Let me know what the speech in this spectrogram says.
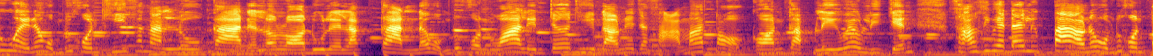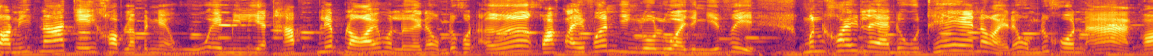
ด้วยนะผมทุกคนคีสนันโลกาเดี๋ยวเรารอดูเลยละกันนะผมทุกคนว่าเลนเจอร์ทีมเราเนี่ยจะสามารถต่อกรกับเลเวลรีเจน31ได้หรือเปล่านะผมทุกคนตอนนี้หน้าเจคอบเราเป็นไงโอ้โหเอมิเลียทับเรียบร้อยหมดเลยนะผมทุกคนเออควักไรเฟิลยิงรัวๆอย่างนี้สิมันค่อยแลดูเท่หน่อยนะผมทุกคนอะก็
